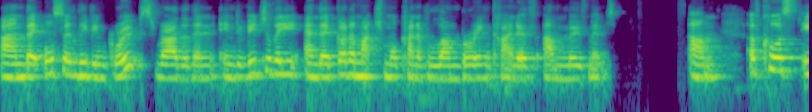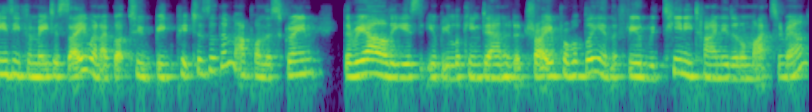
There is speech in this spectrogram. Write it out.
Um, they also live in groups rather than individually, and they've got a much more kind of lumbering kind of um, movement. Um, of course, easy for me to say when I've got two big pictures of them up on the screen. The reality is that you'll be looking down at a tray probably in the field with teeny tiny little mites around.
